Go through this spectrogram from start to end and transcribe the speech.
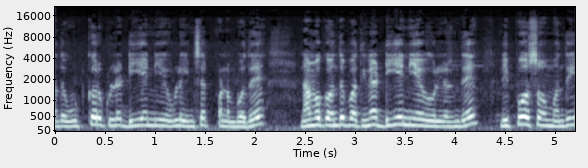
அந்த உட்கருக்குள்ளே டிஎன்ஏ உள்ள இன்சர்ட் பண்ணும்போது நமக்கு வந்து பார்த்தீங்கன்னா டிஎன்ஏவிலிருந்து லிப்போசோம் வந்து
